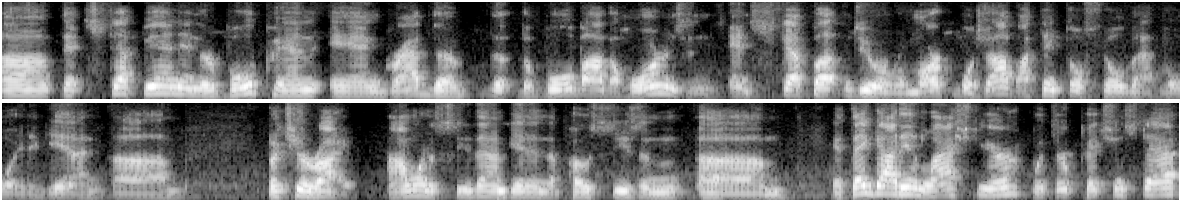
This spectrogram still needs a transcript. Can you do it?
uh, that step in in their bullpen and grab the, the, the bull by the horns and, and step up and do a remarkable job, I think they'll fill that void again. Um, but you're right. I want to see them get in the postseason. Um, if they got in last year with their pitching staff,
